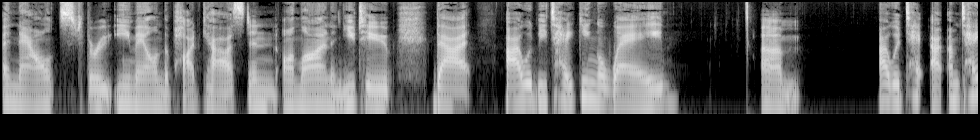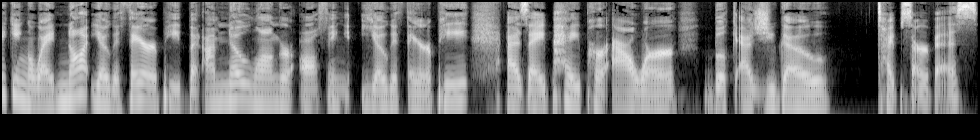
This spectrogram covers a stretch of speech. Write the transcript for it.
announced through email and the podcast and online and YouTube that I would be taking away um, I would take, I'm taking away not yoga therapy, but I'm no longer offering yoga therapy as a pay per hour book as you go type service.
